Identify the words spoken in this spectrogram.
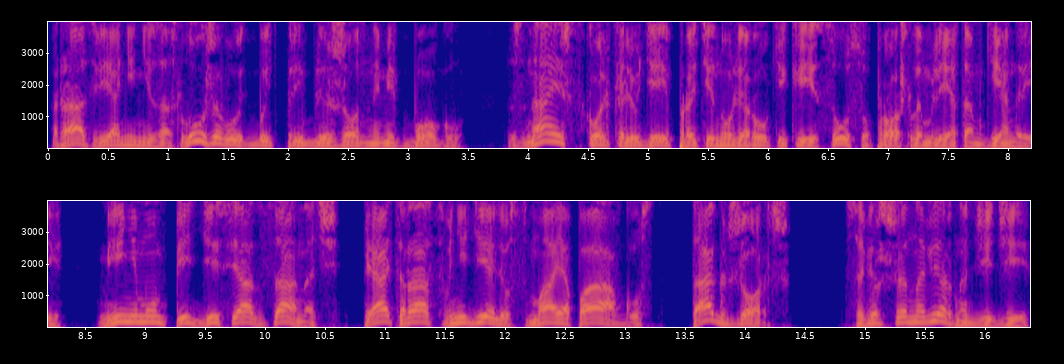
Разве они не заслуживают быть приближенными к Богу? Знаешь, сколько людей протянули руки к Иисусу прошлым летом, Генри? Минимум пятьдесят за ночь, пять раз в неделю с мая по август. Так, Джордж? Совершенно верно, Джиджи.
